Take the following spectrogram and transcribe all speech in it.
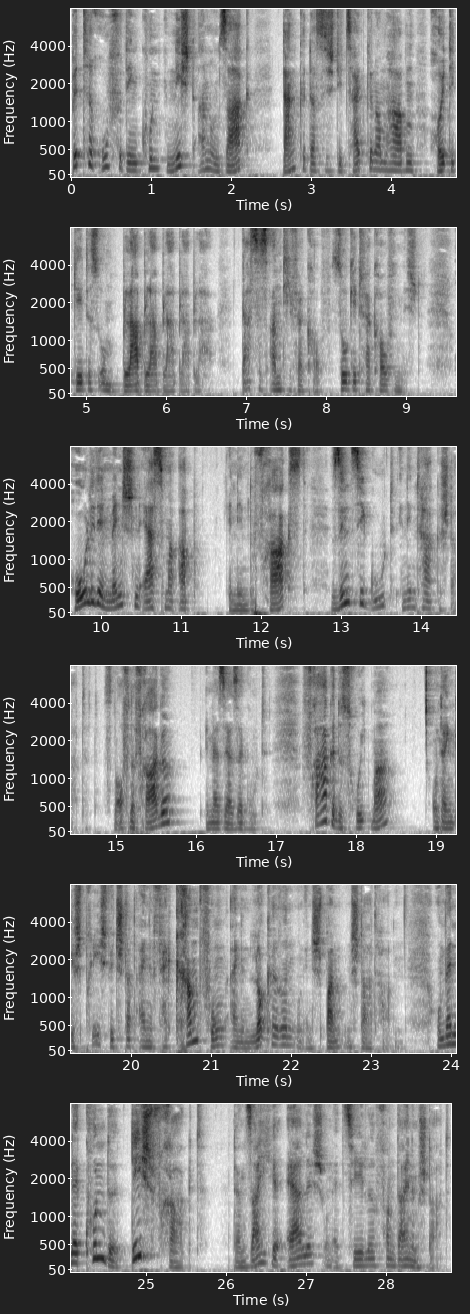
Bitte rufe den Kunden nicht an und sag, danke, dass Sie sich die Zeit genommen haben, heute geht es um bla bla bla bla bla. Das ist Antiverkauf. So geht Verkaufen nicht. Hole den Menschen erstmal ab, indem du fragst, sind Sie gut in den Tag gestartet? Das ist eine offene Frage, immer sehr, sehr gut. Frage das ruhig mal und dein Gespräch wird statt einer Verkrampfung einen lockeren und entspannten Start haben. Und wenn der Kunde dich fragt, dann sei hier ehrlich und erzähle von deinem Start.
